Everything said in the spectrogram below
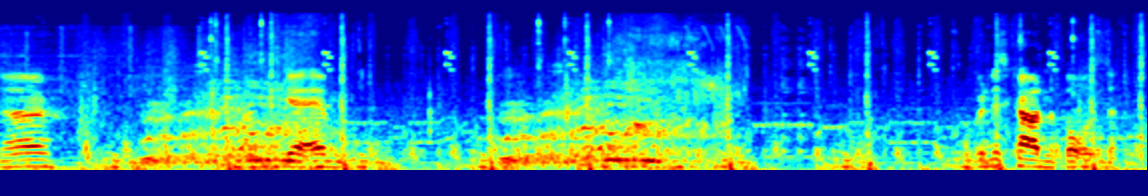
No. Get him. Putting this card in the bottle is definitely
